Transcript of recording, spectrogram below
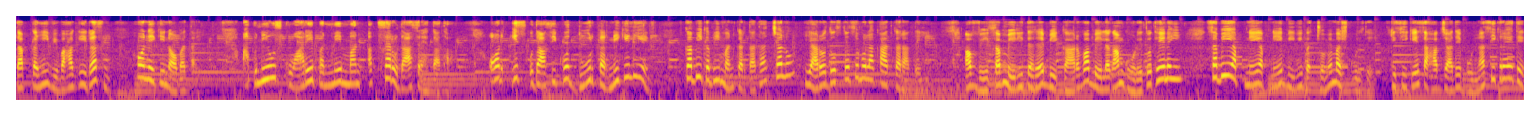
तब कहीं विवाह की रस्म होने की नौबत आई। अपने उस कुआरेपन में मन अक्सर उदास रहता था और इस उदासी को दूर करने के लिए कभी कभी मन करता था, चलो, यारों दोस्तों से मुलाकात कराते हैं। अब वे सब मेरी तरह बेकार व बेलगाम घोड़े तो थे नहीं। सभी अपने अपने बीवी बच्चों में मशगूल थे। किसी के साहबजादे बोलना सीख रहे थे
